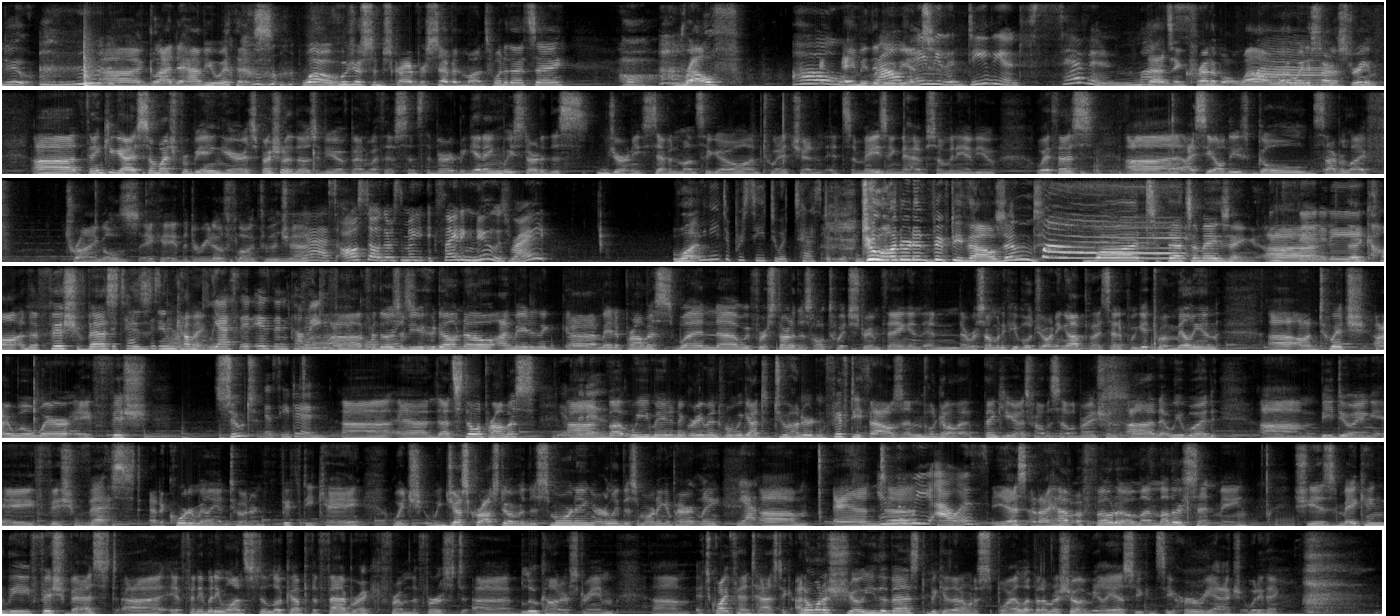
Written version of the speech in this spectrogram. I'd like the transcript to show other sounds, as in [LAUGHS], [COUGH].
do. [LAUGHS] uh, glad to have you with us. [LAUGHS] Whoa, who just subscribed for seven months? What did that say? [GASPS] Ralph. Oh, Amy the Ralph, Deviant. Amy the Deviant, seven months. That's incredible. Wow, what a way to start a stream. Uh, thank you guys so much for being here, especially those of you who have been with us since the very beginning. We started this journey seven months ago on Twitch, and it's amazing to have so many of you with us. Uh, I see all these gold CyberLife triangles, aka the Doritos, flowing through the chat. Yes. Also, there's some exciting news, right? What? We need to proceed to a test of your. Two hundred and fifty thousand. What? That's amazing. Insanity. Uh, the con- the fish vest The is, is incoming. Yes, it is incoming. Thank you for your Uh, for those of you who don't know, I made an uh, made a promise when uh, we first started this whole Twitch stream thing, and, and there were so many people joining up. I said if we get to a million uh, on Twitch, I will wear a fish suit, Yes, he did. uh, and that's still a promise. Yes, it uh, is. But we made an agreement when we got to 250,000. Look at all that. Thank you guys for all the celebration. Uh, that we would um, be doing a fish vest at a quarter million, 250k, which we just crossed over this morning, early this morning apparently. Yeah. Um, and In uh, the wee hours. Yes, and I have a photo my mother sent me. She is making the fish vest. Uh, if anybody wants to look up the fabric from the first uh, Blue Connor stream, um, it's quite fantastic. I don't want to show you the vest because I don't want to spoil it, but I'm going to show Amelia so you can see her reaction. What do you think? [SIGHS]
